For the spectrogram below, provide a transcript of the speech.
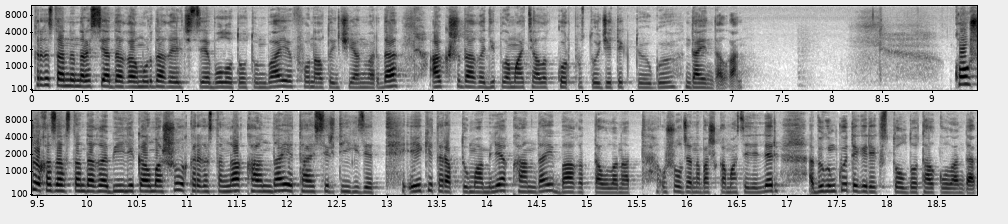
Кыргызстандын россиядагы мурдагы элчиси болот отунбаев 16 январда акшдагы дипломатиялык корпусту жетектөөгө дайындалган Коңшу Казакстандагы бийлик алмашуу Кыргызстанга кандай таасир тийгизет? Эки тараптуу мамиле кандай багытта уланат? Ушул жана башка маселелер бүгүнкү тегерек столдо талкууланды.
